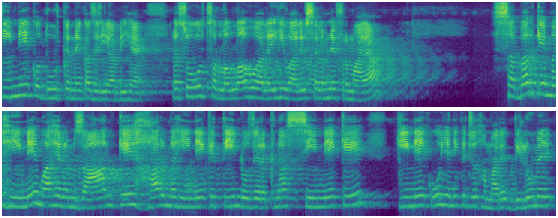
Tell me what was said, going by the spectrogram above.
कीने को दूर करने का ज़रिया भी है। रसूल सल्लल्लाहु अलैहि वसल्लम ने फरमाया, सब्र के महीने, माह रमज़ान के हर महीने के तीन रोज़े रखना सीने के, कीने को, यानी कि जो हमारे दिलों में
